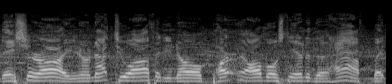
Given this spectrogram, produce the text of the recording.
They sure are. You know, not too often, you know, part, almost the end of the half, but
